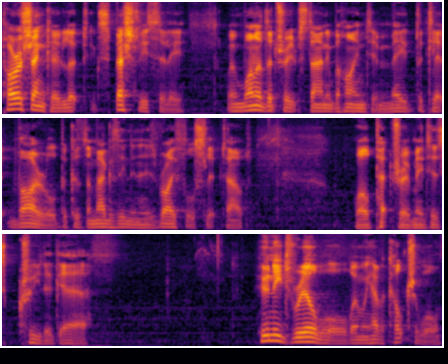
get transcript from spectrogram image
Poroshenko looked especially silly when one of the troops standing behind him made the clip viral because the magazine in his rifle slipped out, while Petro made his cri de guerre. Who needs real war when we have a culture war?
